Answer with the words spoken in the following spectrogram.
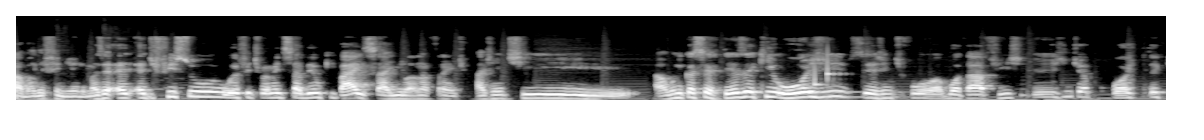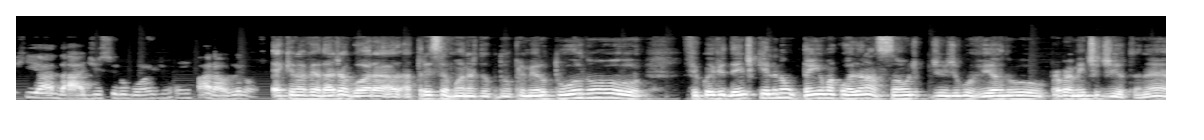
acabar definindo. Mas é, é, é, difícil efetivamente saber o que vai sair lá na frente. A gente. A única certeza é que hoje, se a gente for botar a ficha, a gente aposta que a Haddad e Ciro Gomes vão parar os leilões. É que, na verdade, agora, há três semanas do, do primeiro turno ficou evidente que ele não tem uma coordenação de, de, de, governo propriamente dita. Né?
